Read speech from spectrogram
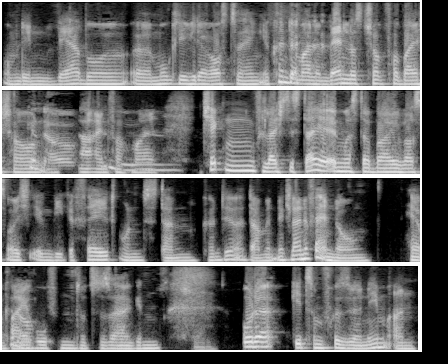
um den Werbe-Mogli wieder rauszuhängen, ihr könnt ja mal im Vanlust-Shop vorbeischauen. Genau. Da einfach mal checken. Vielleicht ist da ja irgendwas dabei, was euch irgendwie gefällt und dann könnt ihr damit eine kleine Veränderung herbeirufen, sozusagen. Oder geht zum Friseur nebenan.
